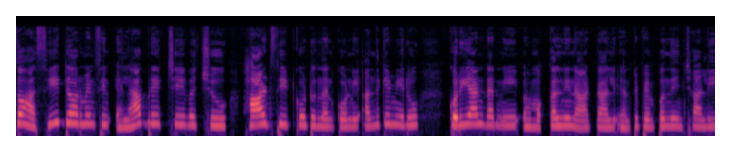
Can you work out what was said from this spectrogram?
సో ఆ సీడ్ డార్మెన్సీని ఎలా బ్రేక్ చేయవచ్చు? హార్డ్ సీడ్ కోట్ ఉందనుకోండి అందుకే మీరు కొరియాండర్ని మొక్కల్ని నాటాలి అంటే పెంపొందించాలి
